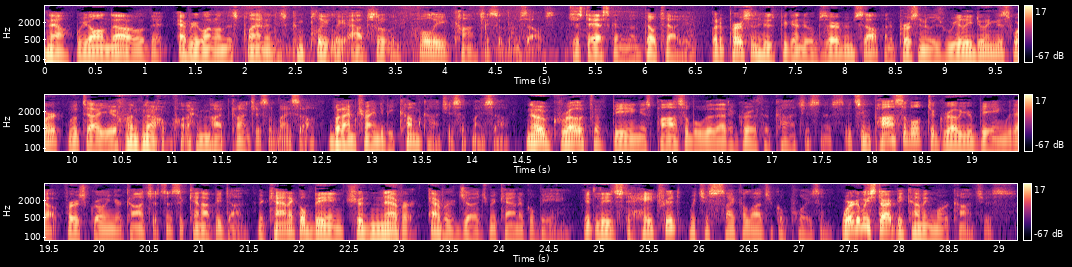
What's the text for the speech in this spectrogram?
Now, we all know that everyone on this planet is completely, absolutely, fully conscious of themselves. Just ask them, they'll tell you. But a person who's begun to observe himself and a person who is really doing this work will tell you, no, I'm not conscious of myself, but I'm trying to become conscious of myself. No growth of being is possible without a growth of consciousness. It's impossible to grow your being without first growing your consciousness. It cannot be done. Mechanical being should never, ever judge mechanical being. It leads to hatred, which is psychological poison. Where do we start becoming more conscious?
